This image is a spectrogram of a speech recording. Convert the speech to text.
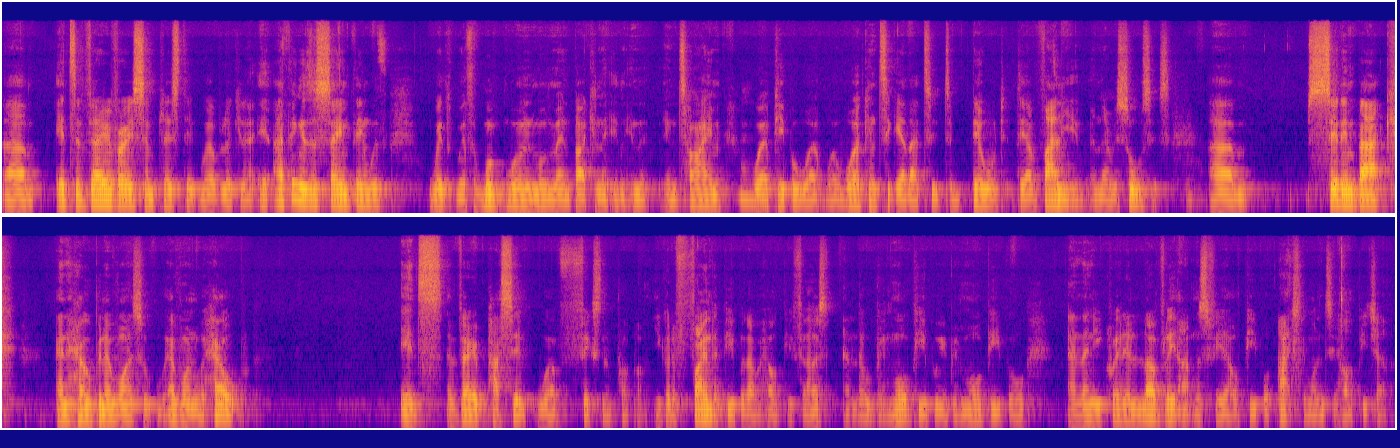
Um, it's a very, very simplistic way of looking at it. I think it's the same thing with with with the women movement back in in, in, in time, where people were, were working together to to build their value and their resources. Um, sitting back and hoping everyone everyone will help. It's a very passive way of fixing the problem. You got to find the people that will help you first, and they will bring more people. You bring more people, and then you create a lovely atmosphere of people actually wanting to help each other.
